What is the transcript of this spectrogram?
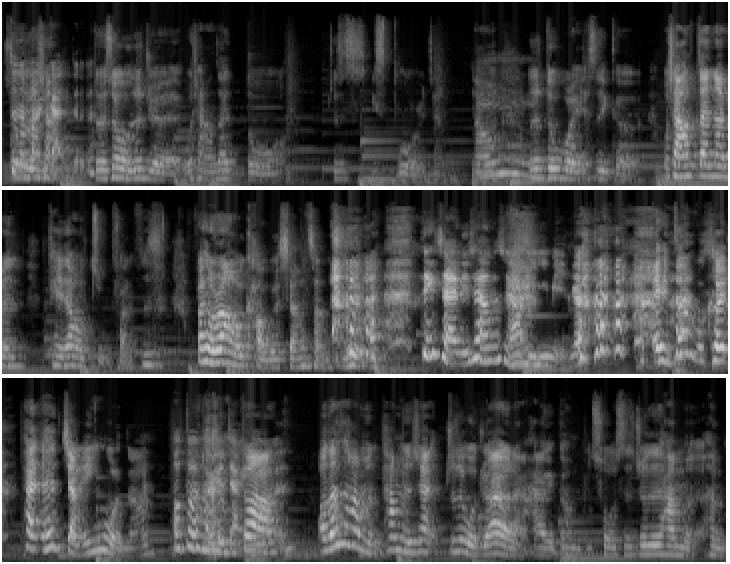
真的蛮赶的。对，所以我就觉得我想要再多就是 explore 这样，然后嗯我觉得都柏林也是一个，我想要在那边可以让我煮饭，就是拜托让我烤个香肠之类的。听起来你像是想要移民啊？哎、这样不可以，还还讲英文啊？哦，对，好像讲英文。哦，但是他们他们现在就是我觉得爱尔兰还有一个很不错的是，就是他们很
